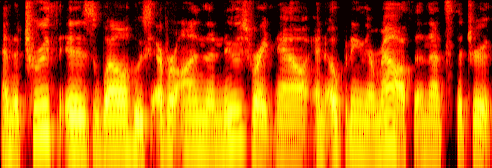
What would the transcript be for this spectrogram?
And the truth is, well, who's ever on the news right now and opening their mouth, and that's the truth.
